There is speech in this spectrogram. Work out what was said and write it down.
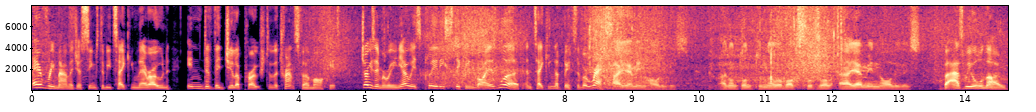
every manager seems to be taking their own individual approach to the transfer market. Jose Mourinho is clearly sticking by his word and taking a bit of a rest. I am in holidays. I don't want to know about football. I am in holidays. But as we all know,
